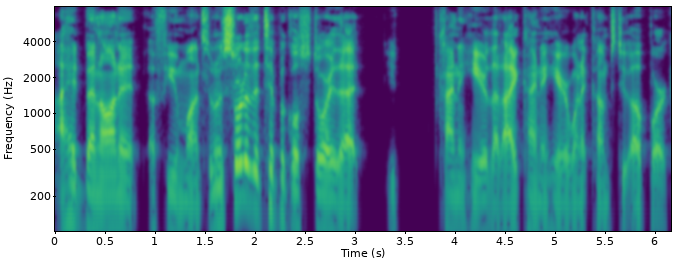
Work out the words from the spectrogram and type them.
I had been on it a few months. And it was sort of the typical story that kind of hear that I kind of hear when it comes to Upwork.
